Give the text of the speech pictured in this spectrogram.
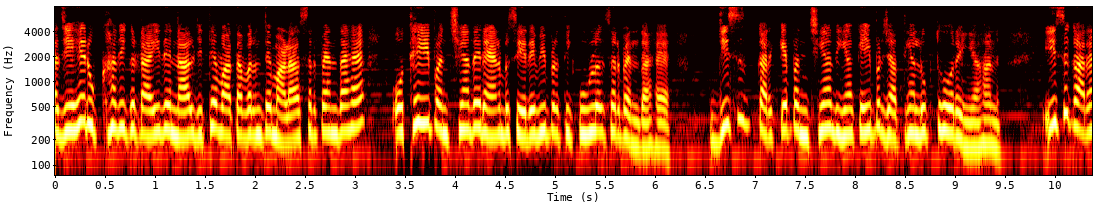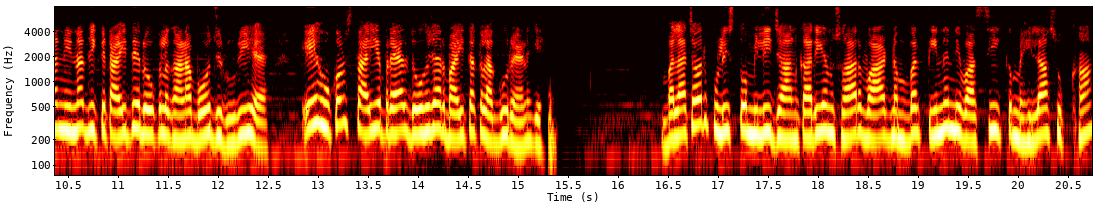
ਅਜਿਹੇ ਰੁੱਖਾਂ ਦੀ ਕਟਾਈ ਦੇ ਨਾਲ ਜਿੱਥੇ ਵਾਤਾਵਰਣ ਤੇ ਮਾੜਾ ਅਸਰ ਪੈਂਦਾ ਹੈ, ਉੱਥੇ ਹੀ ਪੰਛੀਆਂ ਦੇ ਰਹਿਣ ਬਸੇਰੇ ਵੀ ਪ੍ਰਤੀਕੂਲ ਅਸਰ ਪੈਂਦਾ ਹੈ। ਜਿਸ ਕਰਕੇ ਪੰਛੀਆਂ ਦੀਆਂ ਕਈ ਪ੍ਰਜਾਤੀਆਂ ਲੁਪਤ ਹੋ ਰਹੀਆਂ ਹਨ। ਇਸ ਕਾਰਨ ਇਹਨਾਂ ਦੀ ਕਟਾਈ ਤੇ ਰੋਕ ਲਗਾਉਣਾ ਬਹੁਤ ਜ਼ਰੂਰੀ ਹੈ। ਇਹ ਹੁਕਮ 27 ਅਪ੍ਰੈਲ 2022 ਤੱਕ ਲਾਗੂ ਰਹਿਣਗੇ। ਬਲਾਚੌਰ ਪੁਲਿਸ ਤੋਂ ਮਿਲੀ ਜਾਣਕਾਰੀ ਅਨੁਸਾਰ ਵਾਰਡ ਨੰਬਰ 3 ਨਿਵਾਸੀ ਇੱਕ ਮਹਿਲਾ ਸੁੱਖਾ,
